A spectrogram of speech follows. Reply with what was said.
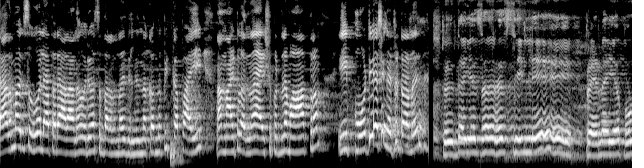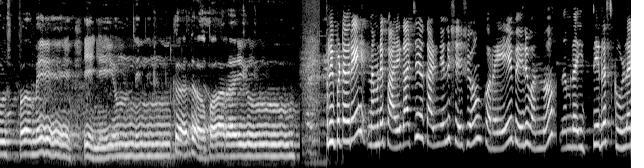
രാധമ്മ ഒരു സുഖമില്ലാത്ത ഒരാളാണ്. ഒരു വശം തളർന്ന് ഇതിൽ നിന്നൊക്കെ ഒന്ന് പിക്കപ്പായി നന്നായിട്ട് വന്ന് ഐഷുക്കുട്ടിനെ മാത്രം ഈ മോട്ടിവേഷൻ കേട്ടിട്ടാണ്. ഹൃദയ സരസിലെ പ്രണയ പുഷ്പമേ ഇനിയും നിൻ കഥ പറയൂ. പ്രിയപ്പെട്ടവരെ നമ്മുടെ പഴകാച്ച് കഴിഞ്ഞതിന് ശേഷവും കുറേ പേര് വന്നു. നമ്മുടെ ഇത്തിയുടെ സ്കൂളിലെ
